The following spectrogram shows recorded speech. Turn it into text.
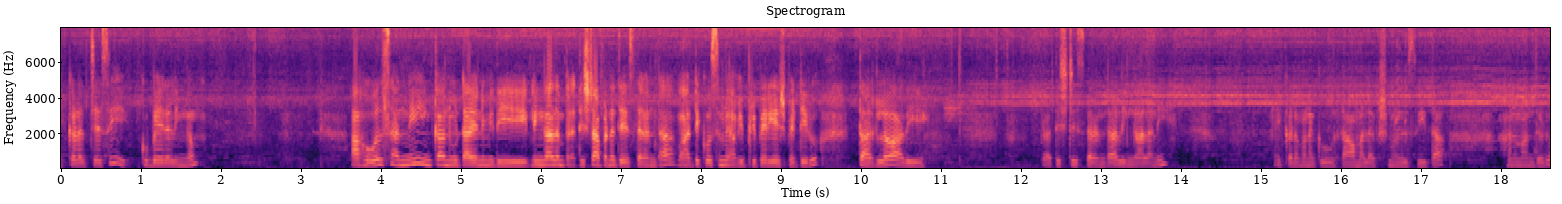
ఇక్కడ వచ్చేసి కుబేరలింగం. ఆ హోల్స్ అన్నీ ఇంకా నూట ఎనిమిది లింగాలను ప్రతిష్టాపన చేస్తారంట. వాటి కోసమే అవి ప్రిపేర్ చేసి పెట్టిరు త్వరలో అది ప్రతిష్ఠిస్తారంట లింగాలని. ఇక్కడ మనకు రామలక్ష్మణుడు సీత హనుమంతుడు.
